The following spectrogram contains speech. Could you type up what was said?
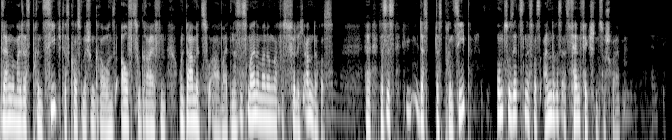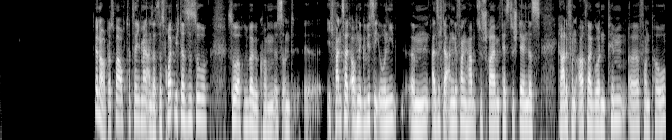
sagen wir mal, das Prinzip des kosmischen Grauens aufzugreifen und damit zu arbeiten. Das ist meiner Meinung nach was völlig anderes. Ja, das ist das, das Prinzip umzusetzen ist was anderes als Fanfiction zu schreiben. Genau, das war auch tatsächlich mein Ansatz. Das freut mich, dass es so so auch rübergekommen ist und äh, ich fand es halt auch eine gewisse Ironie, ähm, als ich da angefangen habe zu schreiben, festzustellen, dass gerade von Arthur Gordon Pym äh, von Poe,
